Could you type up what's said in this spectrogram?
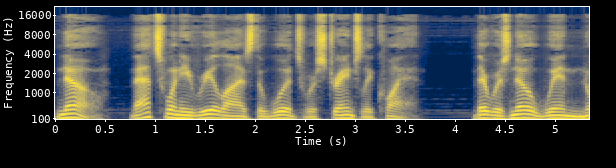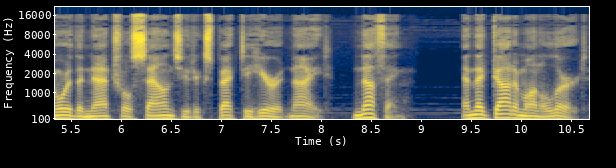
No, that's when he realized the woods were strangely quiet. There was no wind nor the natural sounds you'd expect to hear at night, nothing and that got him on alert.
